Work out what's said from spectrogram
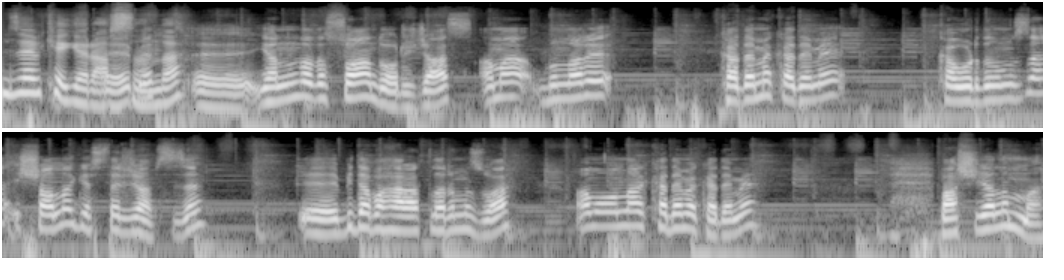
Zevke göre aslında. Evet. e, yanında da soğan doğrayacağız. Ama bunları kademe kademe kavurduğumuzda inşallah göstereceğim size. Ee, bir de baharatlarımız var. Ama onlar kademe kademe. Başlayalım mı?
